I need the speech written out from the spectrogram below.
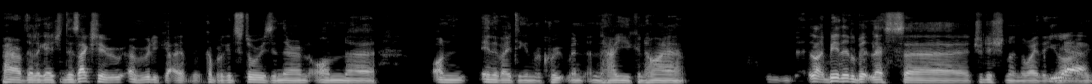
Power of delegation. There's actually a really a couple of good stories in there on on, uh, on innovating in recruitment and how you can hire, like, be a little bit less uh, traditional in the way that you yeah. are.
